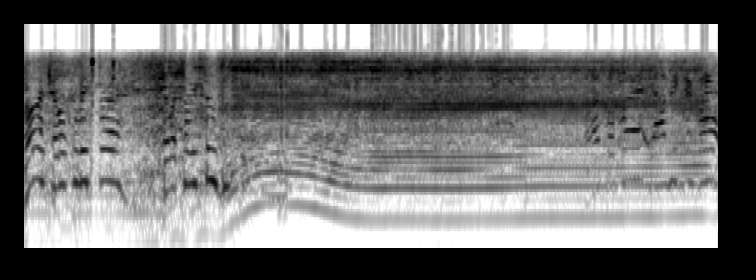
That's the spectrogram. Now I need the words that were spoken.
No, Čelakovice, Čelakovice už... Ale tohle já bych jako,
